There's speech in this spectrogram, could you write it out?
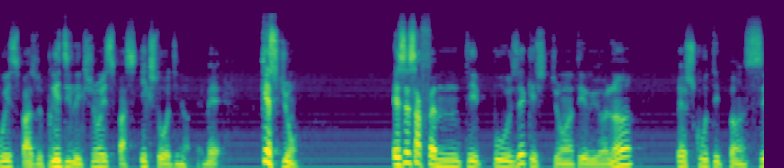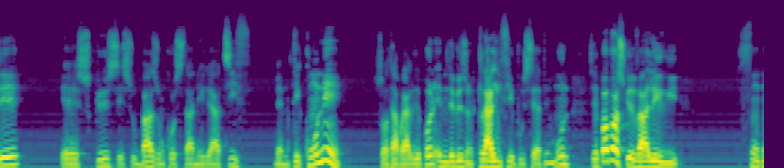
ou espace de prédilection, espace extraordinaire. Mais, question. Et c'est ça que fait me poser question antérieure. Est-ce que tu pensé, est-ce que c'est sous base d'un constat négatif? Même tu connais. Soit après répondre, et me besoin de clarifier pour certains monde. C'est pas parce que Valérie font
